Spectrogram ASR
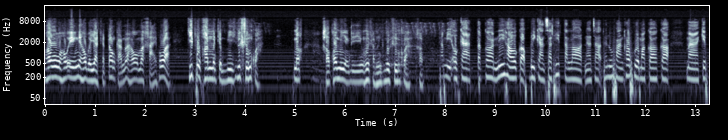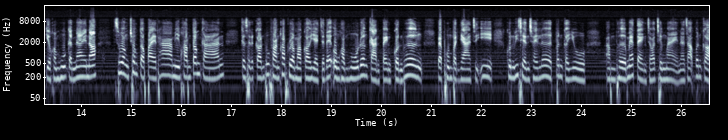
เขาเขาเองเนี่ยเขาไม่อยากจะต้องการว่าเขาเอามาขายเพราะว่าจิตผูกพันมันจะมีลึกซึ้งกว่าเนาะเขาเขามีอย่างดีๆคือกันลึกซึ้งกว่าครับถ้ามีโอกาสแต่ก่อนนี่เขาก็มีการสาธิตตลอดนะเจ้าท่านผู้ฟังครอบครัวมากก็มาเก็บเกี่ยวความรู้กันได้เนาะช่วงช่วงต่อไปถ้ามีความต้องการ เกษตรกรผู้ฟังครอบครัวมกอยากจะได้องค์ความรู้เรื่องการแปลงกลเพิ่ง แบบภูมิปัญญาจีอี้คุณวิเชียนชัยเลิศเปิ้นก็อยู่อำเภอแม่แตงจังหวัดเชียงใหม่นะเจ้าเปิ้นก็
